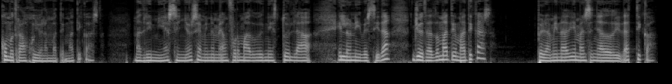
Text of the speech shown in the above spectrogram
¿Cómo trabajo yo las matemáticas? Madre mía, señor, si a mí no me han formado en esto en la, en la universidad. Yo he dado matemáticas, pero a mí nadie me ha enseñado didáctica.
